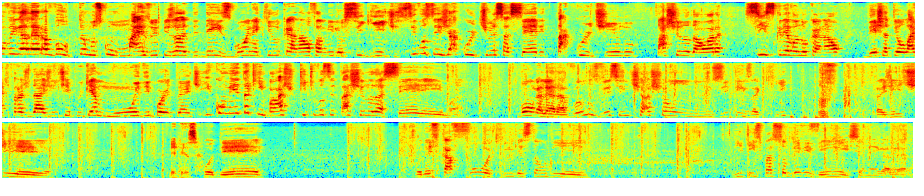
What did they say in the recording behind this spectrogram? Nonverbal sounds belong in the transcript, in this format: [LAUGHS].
Salve galera, voltamos com mais um episódio de Days Gone aqui no canal família, é o seguinte, se você já curtiu essa série, tá curtindo, tá achando da hora, se inscreva no canal, deixa teu like pra ajudar a gente aí porque é muito importante e comenta aqui embaixo o que, que você tá achando da série aí mano. Bom galera, vamos ver se a gente acha uns itens aqui pra gente Beleza. poder poder ficar full aqui em questão de itens para sobrevivência, né, galera?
